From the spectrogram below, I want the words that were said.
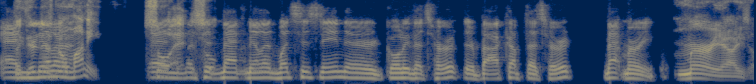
And like there, Miller, there's no money. So, eh, so Matt Millen, what's his name? Their goalie that's hurt, their backup that's hurt. Matt Murray. Murray, oh, he's a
